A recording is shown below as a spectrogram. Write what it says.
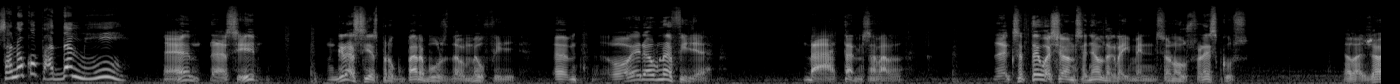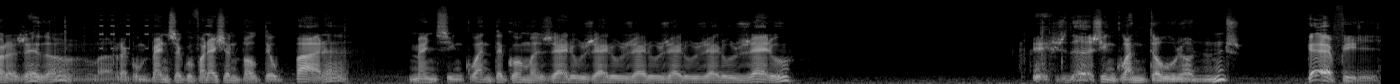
S'han ocupat de mi. Eh? Ah, sí? Gràcies per ocupar-vos del meu fill. Eh, o era una filla? Va, tant se val. Accepteu això en senyal d'agraïment. Són ous frescos. Aleshores, Edo, la recompensa que ofereixen pel teu pare, menys 50,000000, és de 50 eurons? Què, fill?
